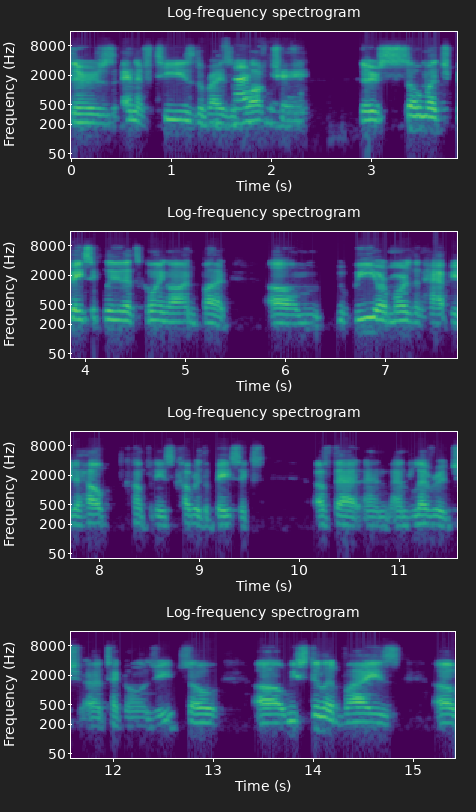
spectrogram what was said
there's NFTs, the rise exactly. of blockchain. There's so much basically that's going on, but um, we are more than happy to help companies cover the basics of that and, and leverage uh, technology. So uh, we still advise uh,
